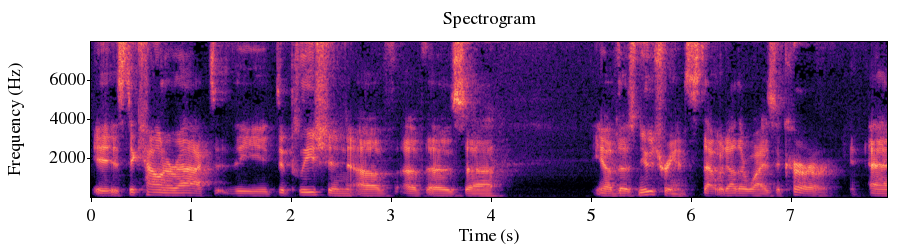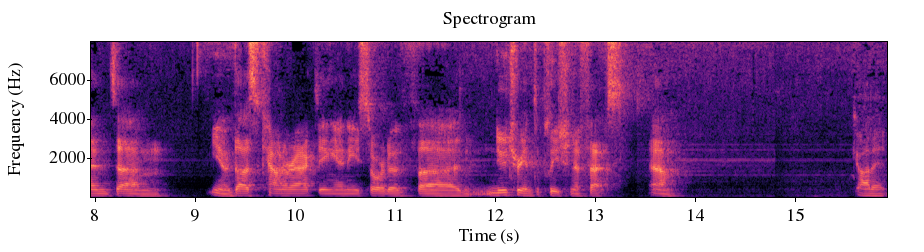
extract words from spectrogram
is to counteract the depletion of of those uh, you know those nutrients that would otherwise occur and um, you know, thus counteracting any sort of uh, nutrient depletion effects. Um, Got it.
